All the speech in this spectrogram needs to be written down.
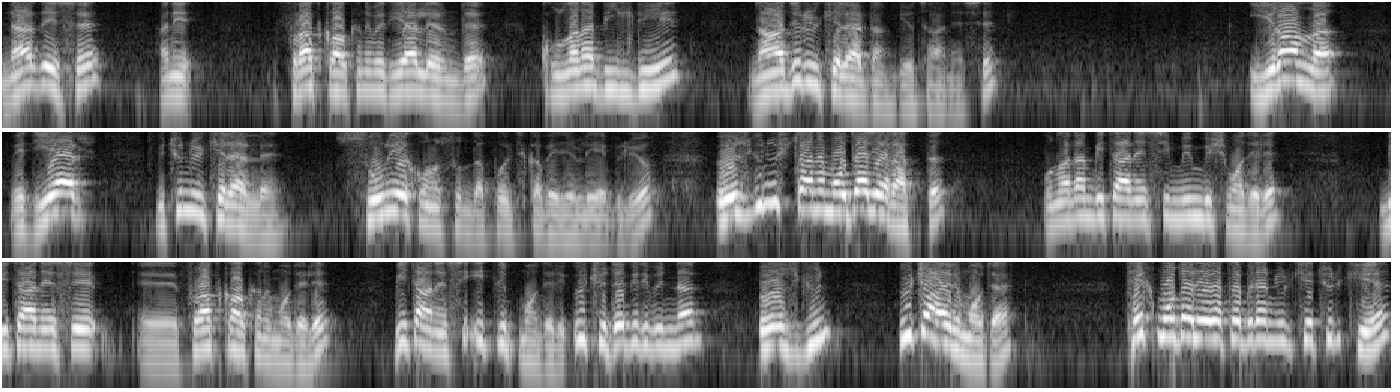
neredeyse hani Fırat Kalkını ve diğerlerinde kullanabildiği nadir ülkelerden bir tanesi. İran'la ve diğer bütün ülkelerle Suriye konusunda politika belirleyebiliyor. Özgün üç tane model yarattı. Bunlardan bir tanesi Münbiş modeli, bir tanesi e, Fırat Kalkanı modeli, bir tanesi İdlib modeli. Üçü de birbirinden özgün, üç ayrı model. Tek model yaratabilen ülke Türkiye.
